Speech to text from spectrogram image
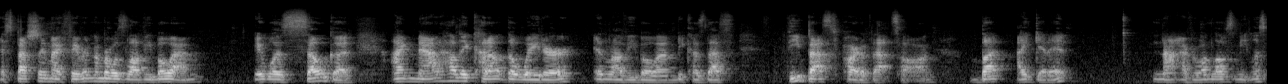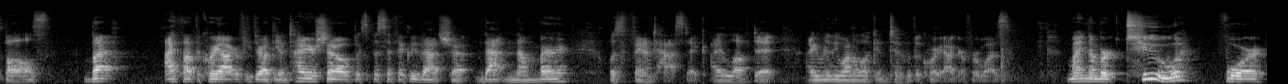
Especially my favorite number was La Vie Boheme. It was so good. I'm mad how they cut out the waiter in La Vie Boheme because that's the best part of that song. But I get it. Not everyone loves meatless balls. But I thought the choreography throughout the entire show, but specifically that show, that number was fantastic. I loved it. I really want to look into who the choreographer was. My number two for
